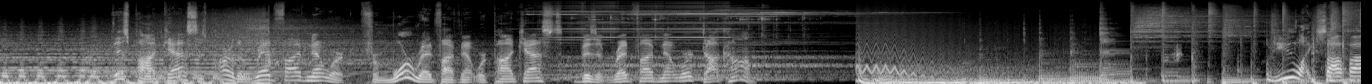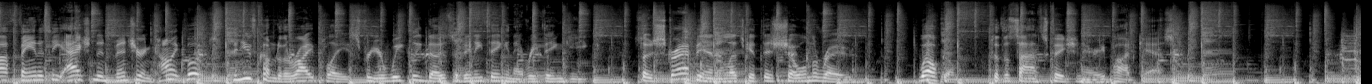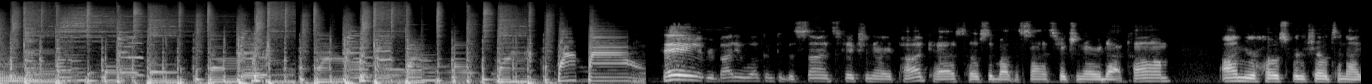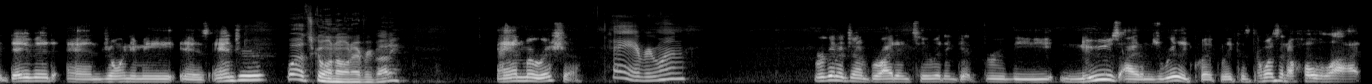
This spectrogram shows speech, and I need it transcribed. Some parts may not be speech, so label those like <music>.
This podcast is part of the Red 5 Network. For more Red 5 Network podcasts, visit red5network.com. Do you like sci fi, fantasy, action, adventure, and comic books? Then you've come to the right place for your weekly dose of anything and everything geek. So strap in and let's get this show on the road. Welcome to the Science Fictionary Podcast. Hey, everybody, welcome to the Science Fictionary Podcast hosted by the ScienceFictionary.com. I'm your host for the show tonight, David, and joining me is Andrew What's going on, everybody? and Merisha. Hey everyone. We're going to jump right into it and get through the news items really quickly because there wasn't a whole lot.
